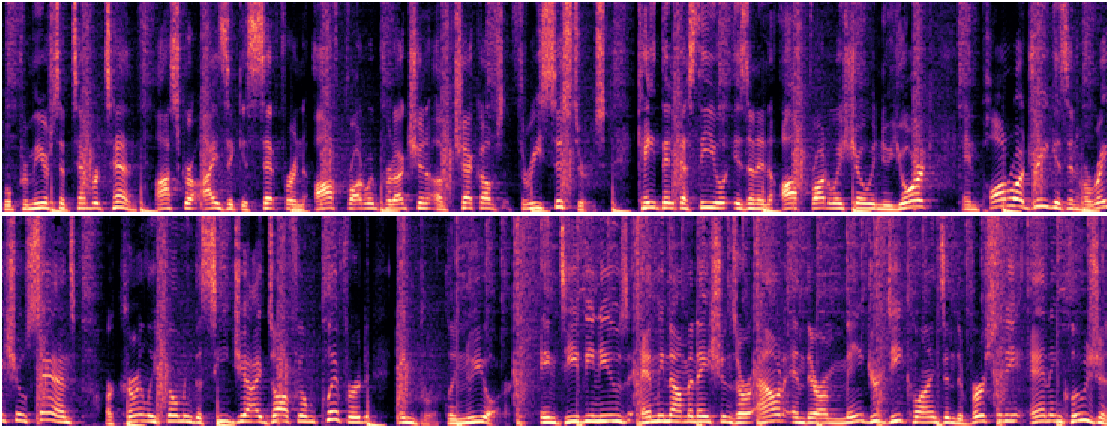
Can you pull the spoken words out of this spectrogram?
will premiere September 10th. Oscar Isaac is set for an off Broadway production of Chekhov's Three Sisters. Kate Del Castillo is in an off Broadway show in New York, and Paul Rodriguez and Horatio Sanz are currently filming the CGI dog film Clifford in Brooklyn, New York. In TV news, Emmy are out and there are major declines in diversity and inclusion.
